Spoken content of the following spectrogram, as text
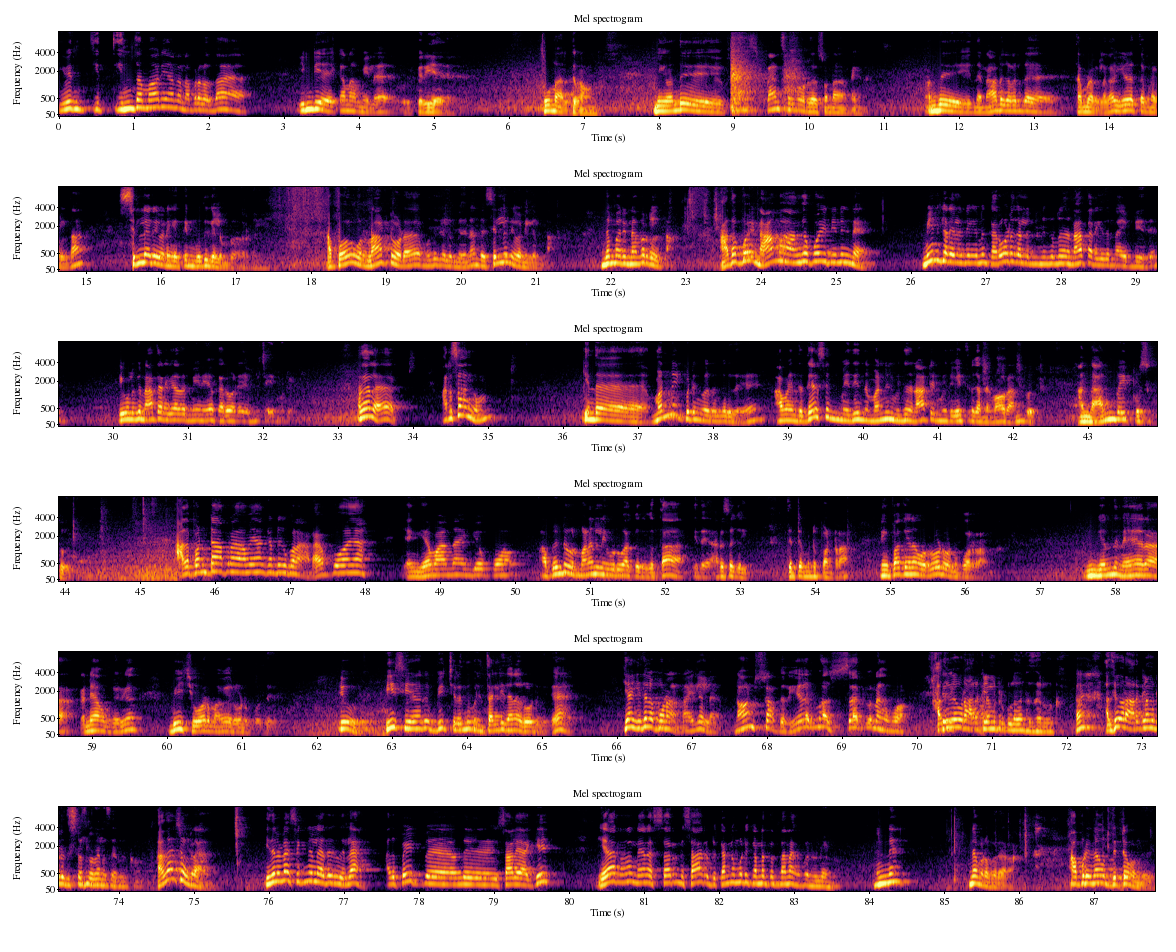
இவன் இத்- இந்த மாதிரியான நபர்கள் தான் இந்திய எக்கானமியில் ஒரு பெரிய தூணாக இருக்கிறவங்க. நீங்கள் வந்து ஃப்ரான்ஸ் ஃப்ரான்ஸ்னு ஒரு சொன்னாங்க நினைக்கிறேன். வந்து இந்த நாடு கடந்த தமிழர்கள் அதாவது ஈழத்தமிழர்கள் தான் சில்லறை வணிகத்தின் முதுகெலும்பு அவர்கள் அப்போது ஒரு நாட்டோட முதுகெலும்பு எதுனா இந்த சில்லறை வணிகம் தான். இந்த மாதிரி நபர்கள் தான். அதை போய் நாம் அங்கே போய் நின்றுங்கினேன் மீன் கடையில் நின்று கருவாடு கடையில் நின்றுங்கன்னு நாத்தடைக்குதுன்னா எப்படி இது? இவனுக்கு நாத்தடைக்காத மீனையோ கருவாடையோ எப்படி செய்ய முடியும்? அதனால் அரசாங்கம் இந்த மண்ணை பிடுங்குவதுங்கிறது அவன் இந்த தேசத்தின் மீது இந்த மண்ணின் மீது இந்த நாட்டின் மீது வைத்திருக்க அந்த ஒரு அன்பு. அந்த அன்பை பொசுக்கு. அதை பண்ணிட்டா அப்புறம் அவன் ஏன் கண்டுக்க போகிறான் அட போயா எங்கேயோ வாழ்ந்தான் எங்கேயோ போனோம் அப்படின்ற ஒரு மனநிலை உருவாக்குறதுக்கு தான் இதை அரசுகள் திட்டமிட்டு பண்ணுறான் நீங்கள் பார்த்தீங்கன்னா ஒரு ரோடு ஒன்று போடுறான். இங்கேருந்து நேராக கன்னியாகுமரி வரைக்கும் பீச் ஓரமாகவே ரோடு போகுது. ஐயோ ஈசிஆர் பீச்சிலேருந்து கொஞ்சம் தள்ளி தானே ரோடு இருக்குது? ஏன் இதில் போனால் நான் இல்லை இல்லை. நான் ஸ்டாப் ஏறுனா சர்னு நாங்கள் போனோம் அதுவே ஒரு அரை கிலோமீட்டருக்குள்ளே தானே சார் இருக்கும்? அதுவே ஒரு அரை கிலோமீட்டர் டிஸ்டன்ஸில் தானே சார் இருக்கும். அதான் சொல்கிறேன் இதுலனா சிக்னல் அது இருக்குதுல்ல? அது போயிட்டு வந்து சாலையாக்கி ஏறினா நேராக சர்னு சார் இப்படி கண்ணை மூடி கண்ணை தானே அங்கே போய் நின்று நின்று என்ன பண்ண போகிறாராம் அப்படின்னா ஒரு திட்டம் வந்தது.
